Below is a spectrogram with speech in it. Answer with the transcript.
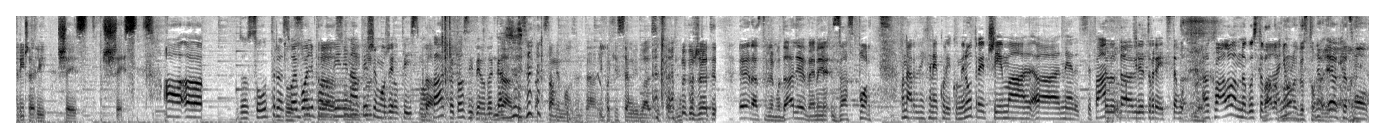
3466. A, a do sutra Do svoje bolje sutra, polovini sutra- napiše jedno pismo, Da. tako? To si hteo da Da, kažeš. to sam, da, samo je mozak, da. Ipak je 7 i 27. Ukoliko želite, e, nastavljamo dalje, je za sport. U narednih nekoliko minuta reč ima a, Nenad Stefan da vidite predstavu. A, hvala vam na gostovanju. Hvala puno na gostovanju. Evo, kad smo uh,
